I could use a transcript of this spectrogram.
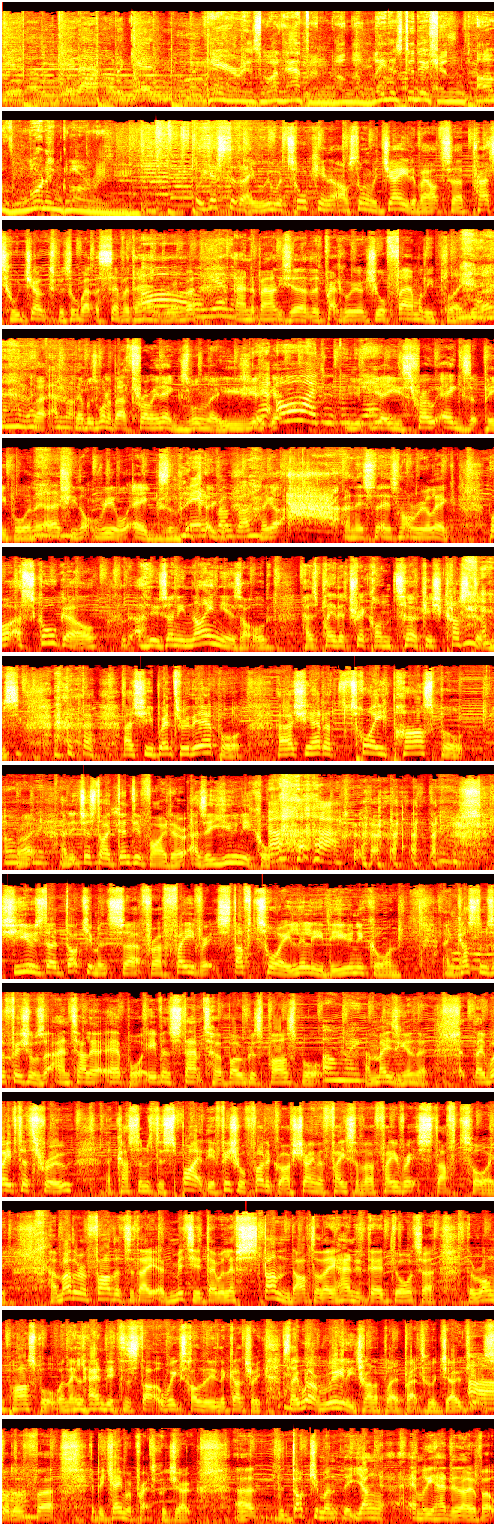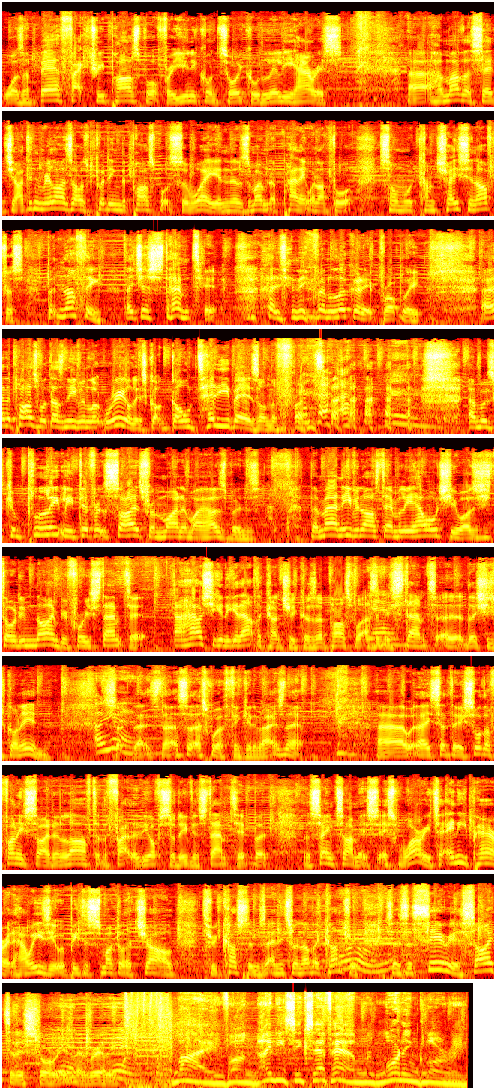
Get up, get out, and get moving. Here is what happened on the latest edition of Morning Glory. Well, yesterday we were talking. I was talking with Jade about uh, practical jokes. We were talking about the severed hand, Oh, remember? yeah, the- And about uh, the practical jokes your family play. You know, Like, there was one about throwing eggs, wasn't there? You, you Yeah. get- Oh, I didn't. you, yeah. yeah, you throw eggs at people, and they're actually not real eggs, and they Made go, rubber. they go ah, and it's it's not a real egg. But a schoolgirl who's only nine years old has played a trick on Turkish customs as she went through the airport. Uh, she had a toy passport, Oh right, and it just identified her as a unicorn. She used her documents uh, for her favourite stuffed toy, Lily the unicorn, and customs officials at Antalya Airport even stamped her bogus passport. Oh my. Amazing, isn't it? They waved her through uh, customs despite the official photograph showing the face of her favourite stuffed toy. Her mother and father today admitted they were left stunned after they handed their daughter the wrong passport when they landed to start a week's holiday in the country. So they weren't really trying to play a practical joke. It was sort of, uh, it became a practical joke. Uh, the document that young Emily handed over was a Bear Factory passport for a unicorn toy called Lily Harris. Uh, her mother said, I didn't realise I was putting the passports away, and there was a moment of panic when I thought someone would come chasing after us. But nothing. They just stamped it. they didn't even look at it properly. Uh, the passport doesn't even look real. It's got gold teddy bears on the front and was completely different size from mine and my husband's. The man even asked Emily how old she was, she told him nine before he stamped it. Now, how is she going to get out of the country because her passport hasn't Yeah. been stamped uh, that she's gone in? Oh, So yeah. that's, that's, that's worth thinking about, isn't it? Uh, they said they saw the funny side and laughed at the fact that the officer had even stamped it, but at the same time, it's, it's worry to any parent how easy it would be to smuggle a child through customs and into another country. Oh, yeah. So there's a serious side to this story, isn't it, really? Yeah, it is. Live on 96 FM Morning Glory.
